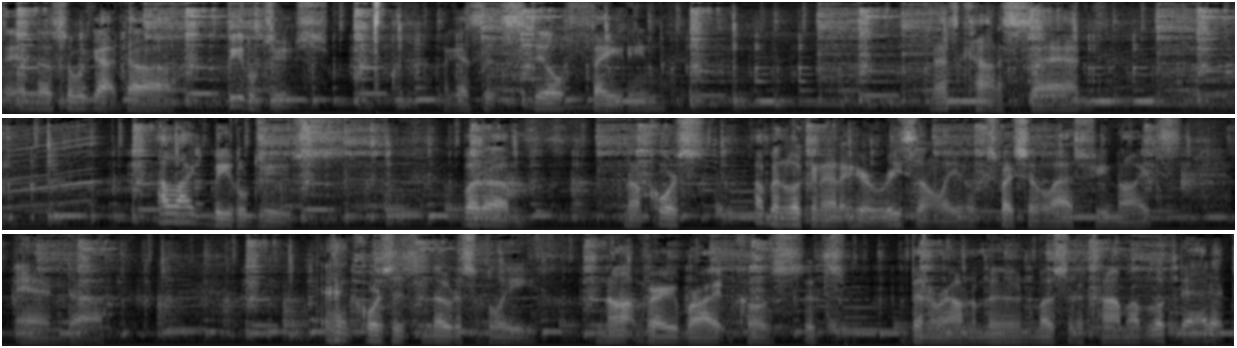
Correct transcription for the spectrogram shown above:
And uh, so we got uh, Betelgeuse. I guess it's still fading. That's kind of sad. I like Betelgeuse. But, um, now, of course, I've been looking at it here recently, especially the last few nights. And, uh, and of course, it's noticeably not very bright because it's been around the moon most of the time I've looked at it.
